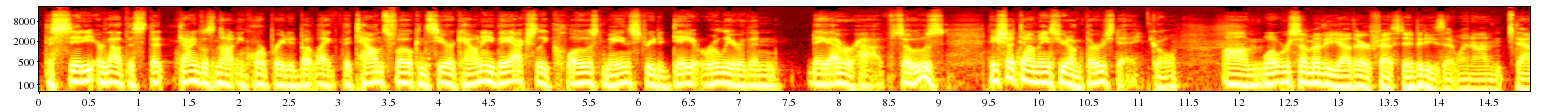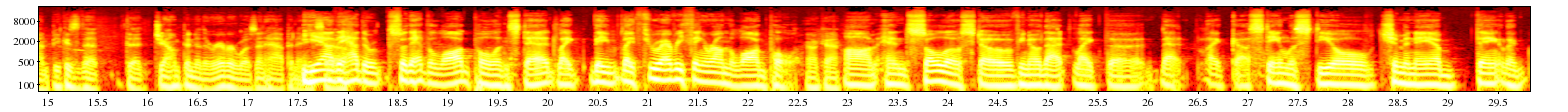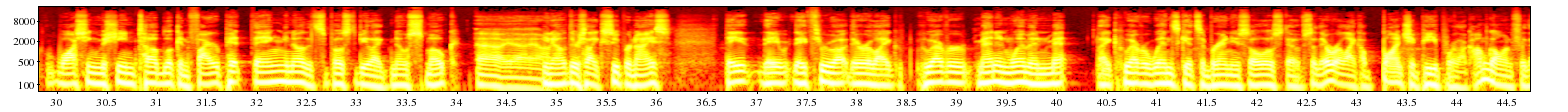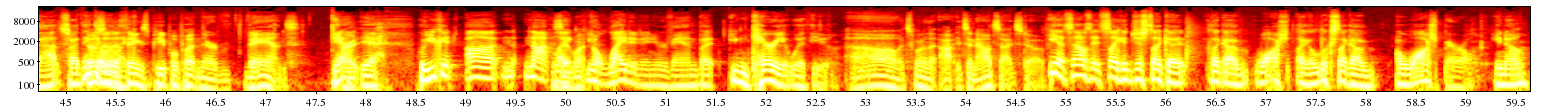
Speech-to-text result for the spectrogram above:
the city or not this the, Downieville's not incorporated, but like the townsfolk in Sierra County, they actually closed Main Street a day earlier than they ever have. So it was they shut down Main Street on Thursday. Cool. Um, what were some of the other festivities that went on down because the the jump into the river wasn't happening? Yeah, so- they had the so they had the log pole instead. Like they they threw everything around the log pole. Okay. Um, and solo stove, you know that like the that like uh, stainless steel chimenea thing, like washing machine tub looking fire pit thing. You know that's supposed to be like no smoke. Oh yeah, yeah. You know, there's like super nice. They they they threw out. They were like whoever men and women met. Like whoever wins gets a brand new solo stove. So there were like a bunch of people were like, I'm going for that. So I think Those there are the like, things people put in their vans. Yeah. Or- yeah. Well, you can uh n- not Is like you don't light it in your van, but you can carry it with you. Oh, it's one of the. uh, It's an outside stove. Yeah, it sounds it's like a just like a like a wash like it looks like a, a wash barrel, you know,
